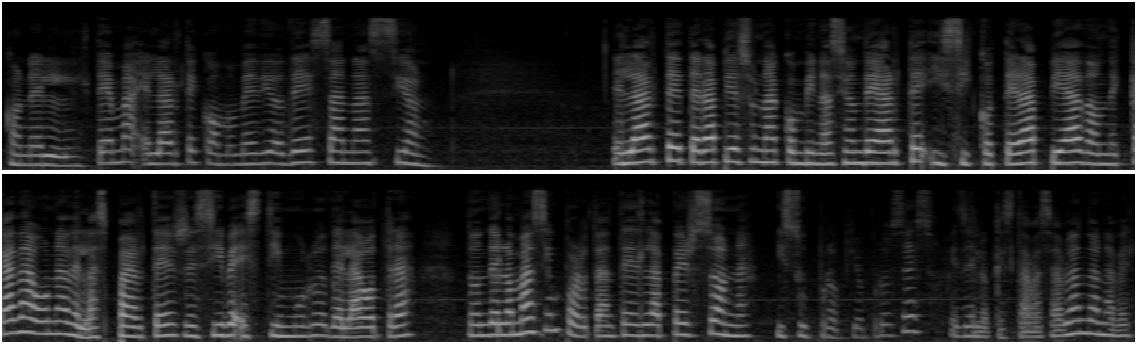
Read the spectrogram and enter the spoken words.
con el tema El arte como medio de sanación. El arte terapia es una combinación de arte y psicoterapia donde cada una de las partes recibe estímulo de la otra, donde lo más importante es la persona y su propio proceso. Es de lo que estabas hablando, Anabel.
